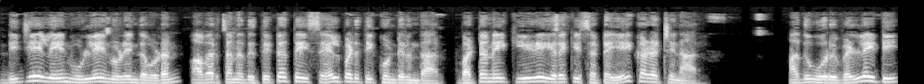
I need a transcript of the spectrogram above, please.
டிஜே லேன் உள்ளே நுழைந்தவுடன் அவர் தனது திட்டத்தை செயல்படுத்திக் கொண்டிருந்தார். பட்டனை கீழே இறக்கி சட்டையை கழற்றினார். அது ஒரு வெள்ளை டி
